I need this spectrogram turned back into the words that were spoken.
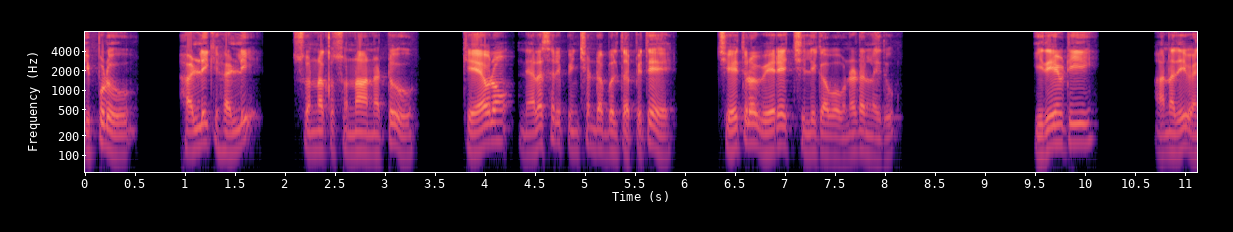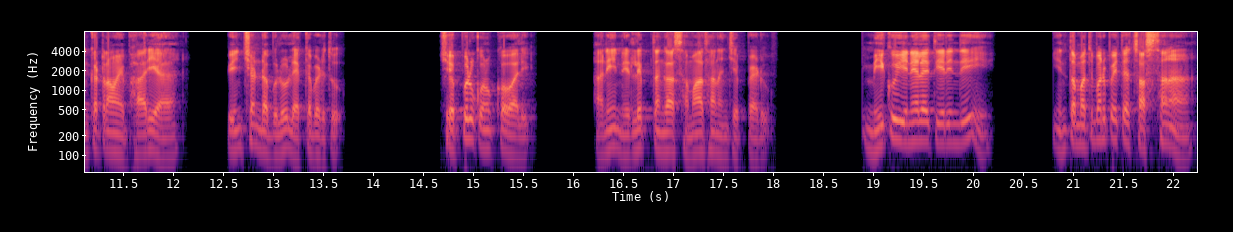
ఇప్పుడు హళ్ళికి హళ్ళి సున్నకు సున్నా అన్నట్టు కేవలం నెలసరి పింఛన్ డబ్బులు తప్పితే చేతిలో వేరే చిల్లిగవ్వ ఉండడం లేదు. ఇదేమిటి? అన్నది వెంకట్రామయ్య భార్య పింఛన్ డబ్బులు లెక్కబెడుతూ. చెప్పులు కొనుక్కోవాలి అని నిర్లిప్తంగా సమాధానం చెప్పాడు. మీకు ఈ నెలే తీరింది? ఇంత మతిమరిపైతే చస్తానా?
